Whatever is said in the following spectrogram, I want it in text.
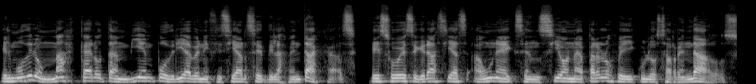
el modelo más caro también podría beneficiarse de las ventajas. Eso es gracias a una exención para los vehículos arrendados,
